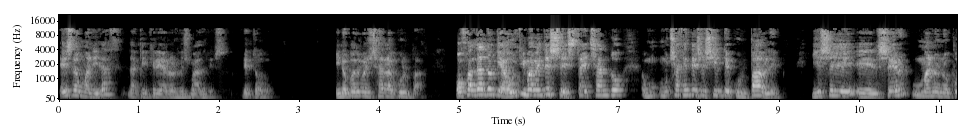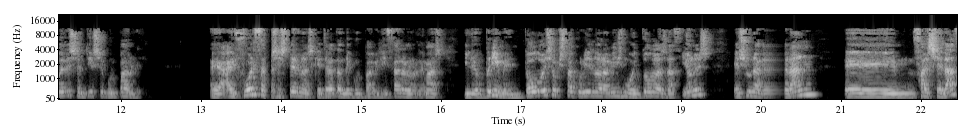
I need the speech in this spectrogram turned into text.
es la humanidad la que crea los desmadres de todo. Y no podemos echar la culpa. Ojo al dato que últimamente se está echando, mucha gente se siente culpable. Y ese, el ser humano no puede sentirse culpable. Eh, hay fuerzas externas que tratan de culpabilizar a los demás y le oprimen. Todo eso que está ocurriendo ahora mismo en todas las naciones es una gran eh, falsedad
